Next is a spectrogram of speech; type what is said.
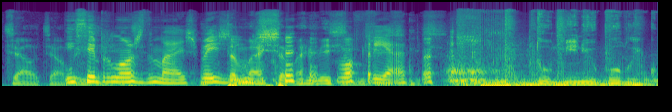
tchau, tchau. E sempre beijinhos. longe demais. Beijinhos. Também, também, beijinhos, Bom feriado. Domínio Público.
